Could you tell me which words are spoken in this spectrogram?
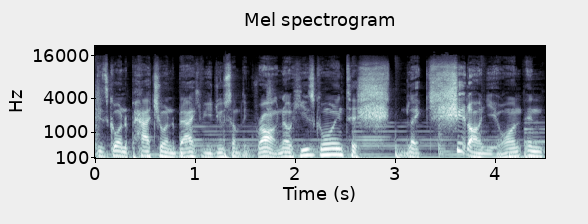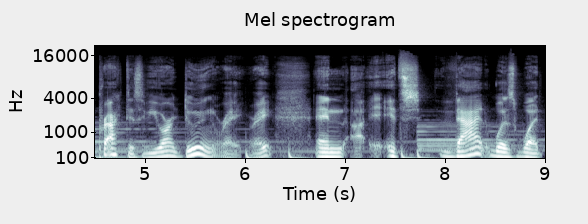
is going to pat you on the back if you do something wrong no he's going to sh- like shit on you on in practice if you aren't doing it right right and uh, it's that was what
